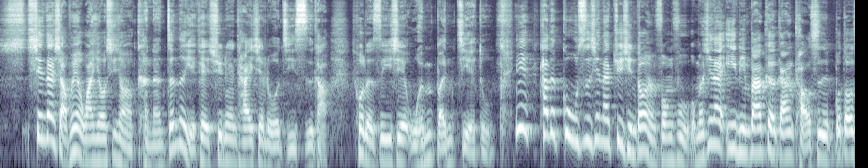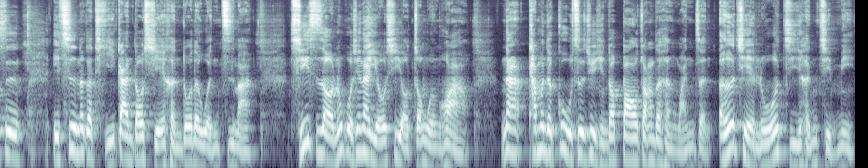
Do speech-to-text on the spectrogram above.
现在小朋友玩游戏哦，可能真的也可以训练他一些逻辑思考，或者是一些文本解读。因为他的故事现在剧情都很丰富。我们现在一零八课刚考试不都是一次那个题干都写很多的文字吗？其实哦，如果现在游戏有中文化。那他们的故事剧情都包装得很完整，而且逻辑很紧密，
